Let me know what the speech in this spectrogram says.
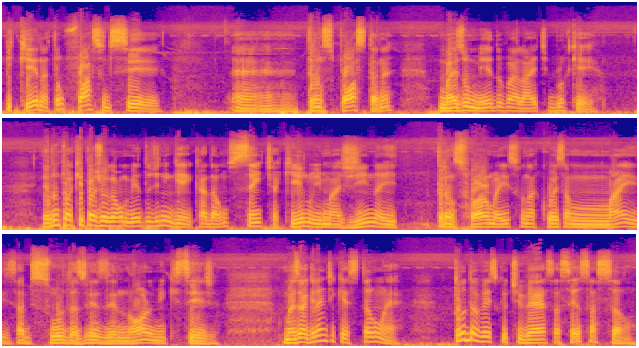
pequena, tão fácil de ser é, transposta, né? mas o medo vai lá e te bloqueia. Eu não estou aqui para jogar o medo de ninguém, cada um sente aquilo, imagina e transforma isso na coisa mais absurda, às vezes enorme que seja. Mas a grande questão é, toda vez que eu tiver essa sensação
